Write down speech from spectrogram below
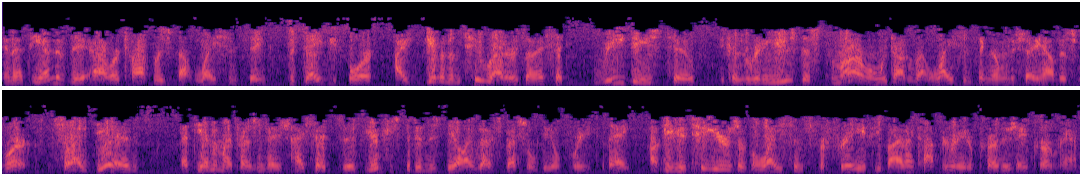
and at the end of the hour talk was about licensing. The day before, I'd given him two letters, and I said, read these two, because we're going to use this tomorrow when we talk about licensing. I'm going to show you how this works. So I did, at the end of my presentation, I said, if you're interested in this deal, I've got a special deal for you today. I'll give you two years of the license for free if you buy my copywriter protege program,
